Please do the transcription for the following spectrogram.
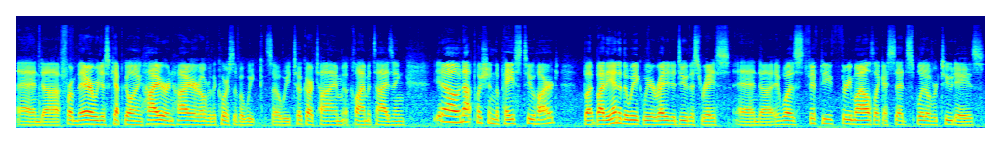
And uh, from there, we just kept going higher and higher over the course of a week. So we took our time acclimatizing, you know, not pushing the pace too hard. But by the end of the week, we were ready to do this race, and uh, it was 53 miles, like I said, split over two days,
